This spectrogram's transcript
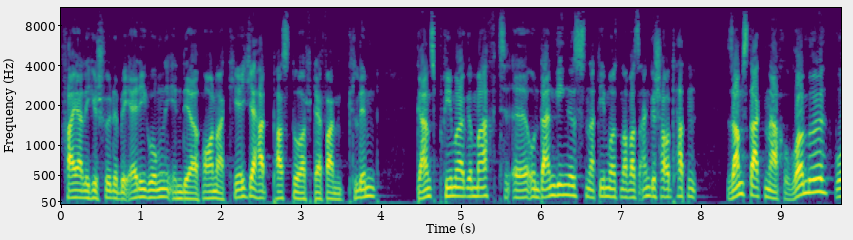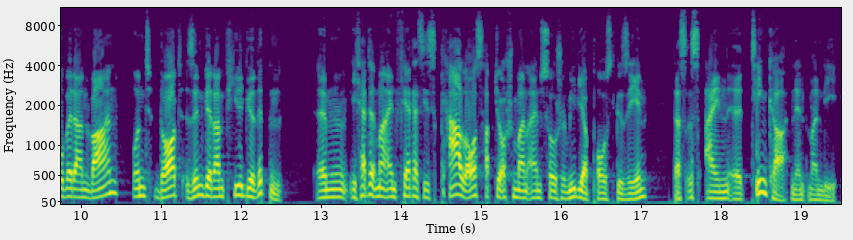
feierliche, schöne Beerdigung in der Horner Kirche, hat Pastor Stefan Klimm ganz prima gemacht. Äh, und dann ging es, nachdem wir uns noch was angeschaut hatten, Samstag nach Römmel, wo wir dann waren. Und dort sind wir dann viel geritten. Ähm, ich hatte immer ein Pferd, das hieß Carlos. Habt ihr auch schon mal in einem Social-Media-Post gesehen. Das ist ein äh, Tinker, nennt man die.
